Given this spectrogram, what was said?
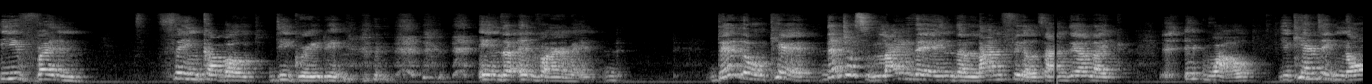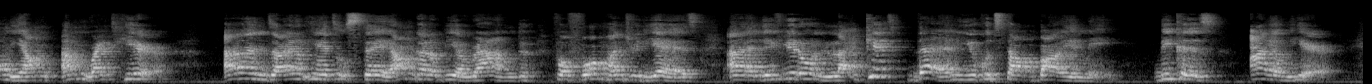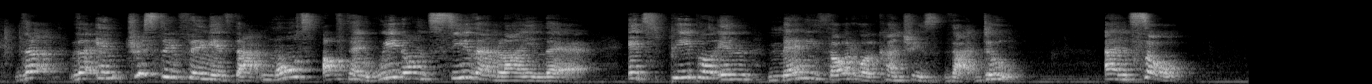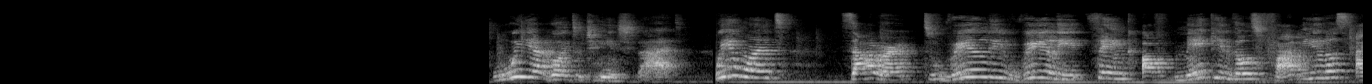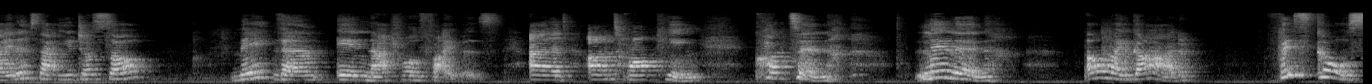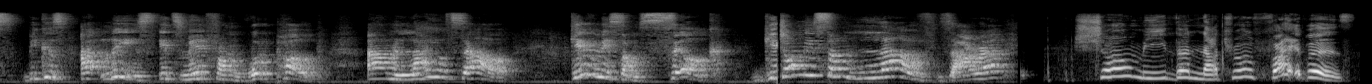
even think about degrading in the environment. They don't care. They just lie there in the landfills and they're like, wow, you can't ignore me. I'm, I'm right here and I am here to stay. I'm going to be around for 400 years. And if you don't like it, then you could stop buying me because I am here. The, the interesting thing is that most often we don't see them lying there. It's people in many third world countries that do. And so We are going to change that. We want Zara to really, really think of making those fabulous items that you just saw, make them in natural fibers. And I'm talking cotton, linen, oh my God, viscose, because at least it's made from wood pulp, um, lyocell, give me some silk, Show me some love, Zara. Show me the natural fibers.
